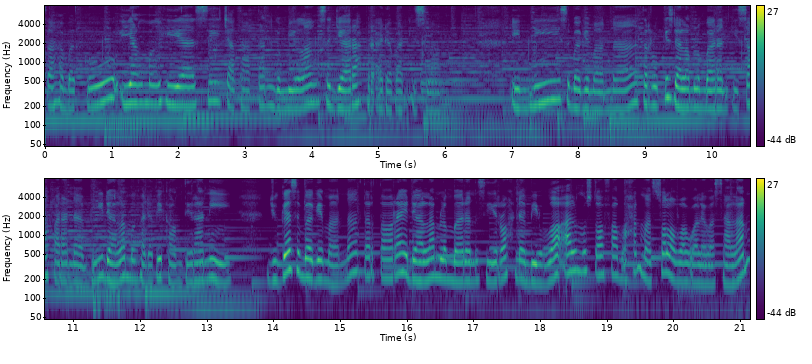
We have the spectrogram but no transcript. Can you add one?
sahabatku yang menghiasi catatan gemilang sejarah peradaban Islam. Ini sebagaimana terlukis dalam lembaran kisah para nabi dalam menghadapi kaum tirani juga sebagaimana tertore dalam lembaran sirah Nabiullah Al-Mustafa Muhammad SAW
